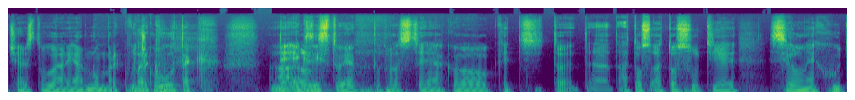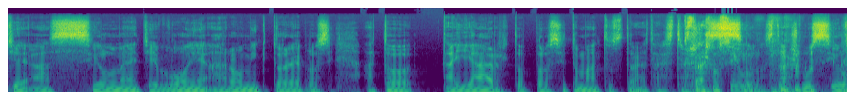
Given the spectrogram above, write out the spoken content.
čerstvú a jarnú mrkvičku, Mrkvu, tak Neexistuje. To proste ako keď... To, a, to, a to sú tie silné chute a silné tie vône, arómy, ktoré proste... A to, tá jar, to proste to má to stra, tá strašnú, strašnú silu. silu. Strašnú silu.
